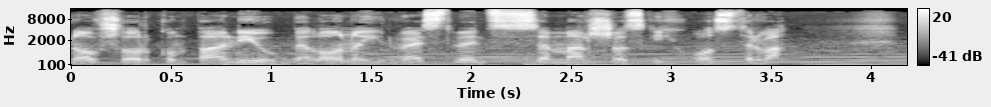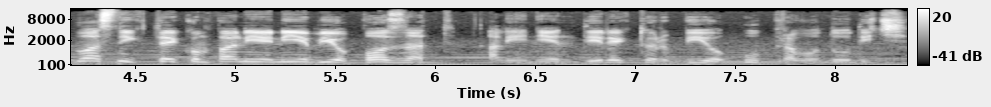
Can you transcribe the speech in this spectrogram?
offshore kompaniju Bellona Investments sa Maršalskih ostrva. Vlasnik te kompanije nije bio poznat, ali je njen direktor bio upravo Dudić.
